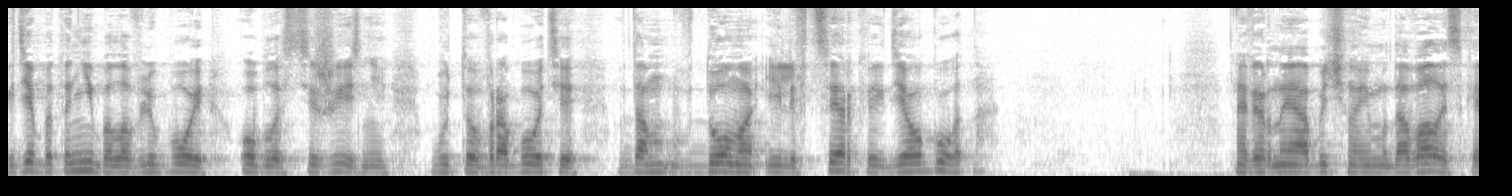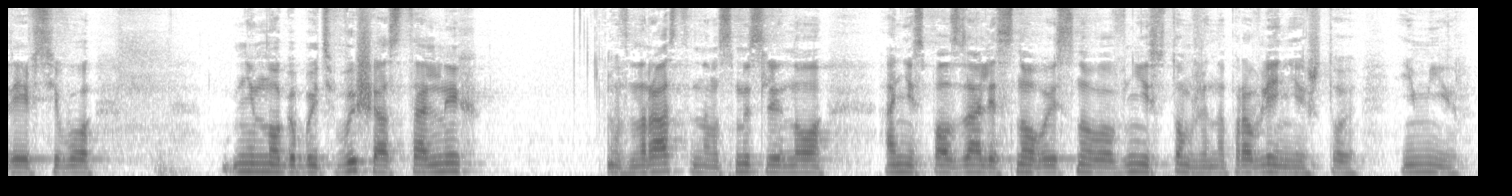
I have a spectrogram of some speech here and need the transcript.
Где бы то ни было в любой области жизни, будь то в работе, в, дом, в дома или в церкви, где угодно. Наверное, обычно им удавалось, скорее всего, немного быть выше остальных в нравственном смысле, но они сползали снова и снова вниз в том же направлении, что и мир –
